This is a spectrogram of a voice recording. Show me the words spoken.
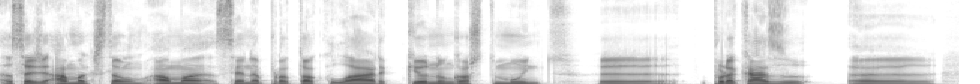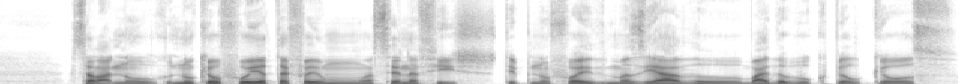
ou seja, há uma questão, há uma cena protocolar que eu não gosto muito. Uh, por acaso, uh, sei lá, no, no que eu fui até foi uma cena fixe. Tipo, não foi demasiado by the book, pelo que eu ouço.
